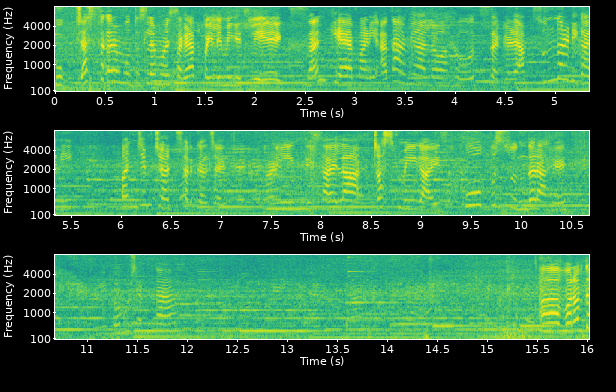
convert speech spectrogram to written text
खूप जास्त गरम असल्यामुळे सगळ्यात पहिले मी घेतली एक सन कॅप आणि आता आम्ही आलो आहोत सगळ्यात सुंदर ठिकाणी पंजिम चर्च सर्कलच्या इथे. आणि दिसायला जस्ट मी गाईज खूप सुंदर आहे. तुम्ही बघू शकता. One of the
